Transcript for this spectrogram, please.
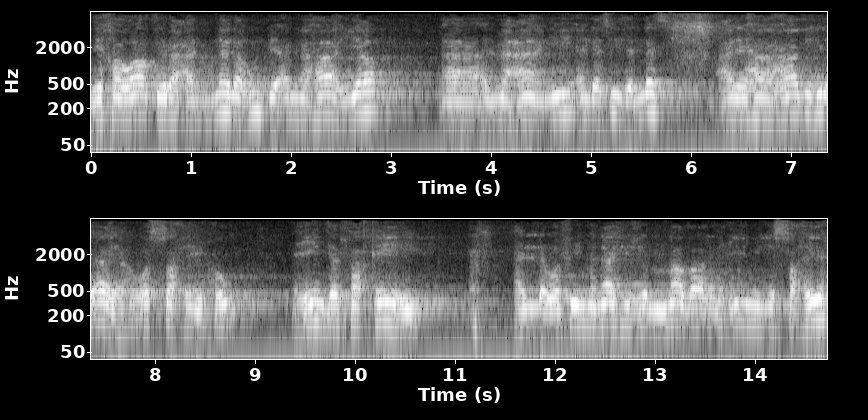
لخواطر عن لهم بأنها هي آه، المعاني التي دلت عليها هذه الآية. والصحيح عند الفقيه وفي مناهج النظر العلمي الصحيح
